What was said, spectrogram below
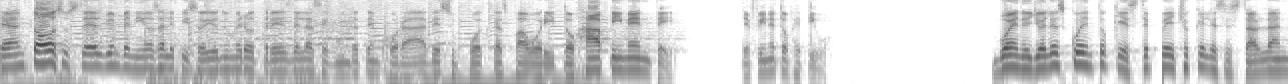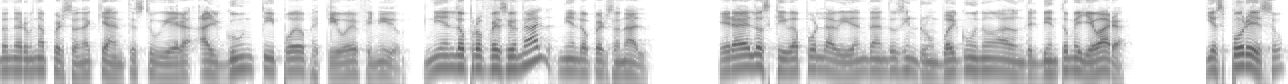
Sean todos ustedes bienvenidos al episodio número 3 de la segunda temporada de su podcast favorito, Happy Mente. Define tu objetivo. Bueno, yo les cuento que este pecho que les está hablando no era una persona que antes tuviera algún tipo de objetivo definido, ni en lo profesional ni en lo personal. Era de los que iba por la vida andando sin rumbo alguno a donde el viento me llevara. Y es por eso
